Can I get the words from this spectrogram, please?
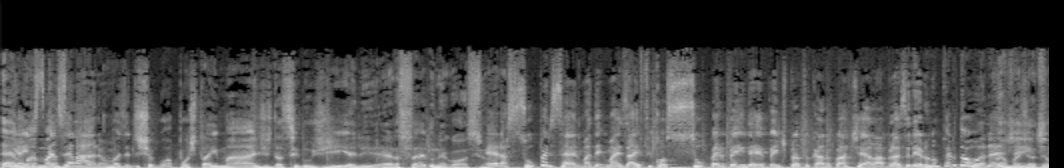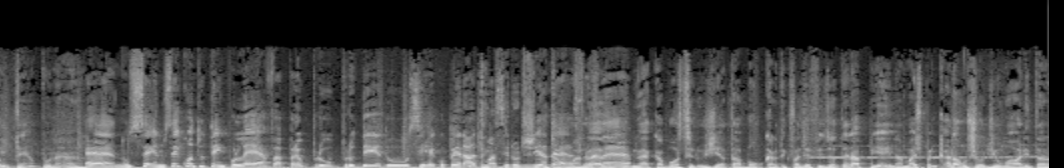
E aí eles cancelaram. Ele, mas ele chegou a postar imagens da cirurgia, ele era sério o negócio. Era super sério, mas, mas aí ficou super bem de repente pra tocar no Coachella. Brasileiro não perdoa, né, não, mas gente? já deu tempo, né? É, não sei, não sei quanto tempo leva pra, pro, pro dedo se recuperar de uma cirurgia Então, dessas, mas não é, né? não é acabou a cirurgia, tá bom. O cara tem que fazer fisioterapia ainda, mais pra encarar um show de uma hora e tal.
